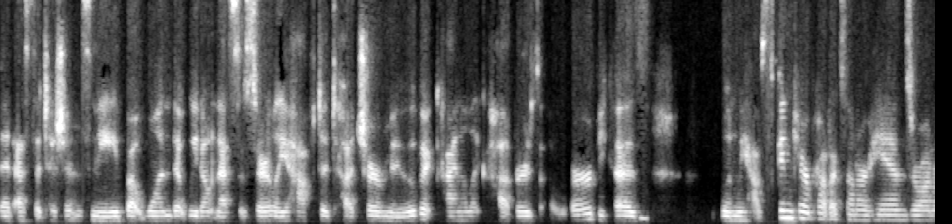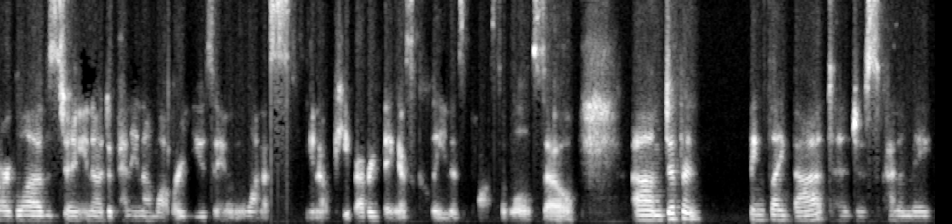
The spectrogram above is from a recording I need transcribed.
that estheticians need, but one that we don't necessarily have to touch or move. It kind of like hovers over because when we have skincare products on our hands or on our gloves, you know, depending on what we're using, we want to, you know, keep everything as clean as possible. So, um, different things like that to just kind of make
